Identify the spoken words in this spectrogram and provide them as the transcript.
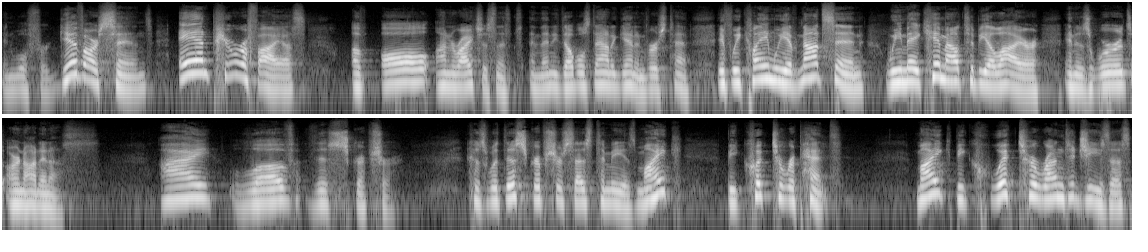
and will forgive our sins and purify us of all unrighteousness. And then he doubles down again in verse 10. If we claim we have not sinned, we make him out to be a liar, and his words are not in us. I love this scripture because what this scripture says to me is Mike, be quick to repent. Mike, be quick to run to Jesus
